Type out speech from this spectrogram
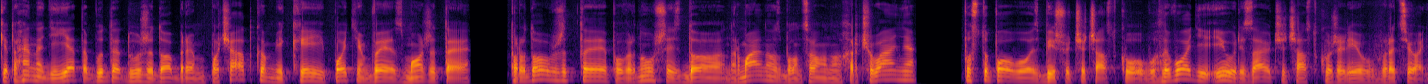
Кетогенна дієта буде дуже добрим початком, який потім ви зможете продовжити, повернувшись до нормального збалансованого харчування, поступово збільшуючи частку вуглеводів і урізаючи частку жирів в раціоні.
